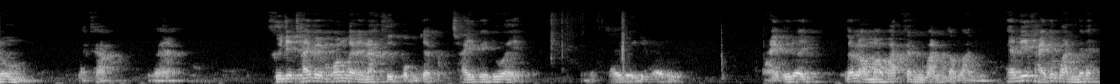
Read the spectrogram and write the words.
นุ่มนะครับนะคือจะใช้ไปพร้อมกันนะคือผมจะใช้ไปด้วย ใช้ไปด้วยขายไปด้วย แล้วเรามาวัดกันวันต่อวันแพนที่ขายทุกวันไหมเนี่ย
